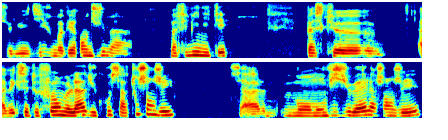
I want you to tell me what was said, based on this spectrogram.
Je lui ai dit, vous m'avez rendu ma, féminité. Parce que avec cette forme-là, du coup, ça a tout changé. Ça, mon, mon visuel a changé,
